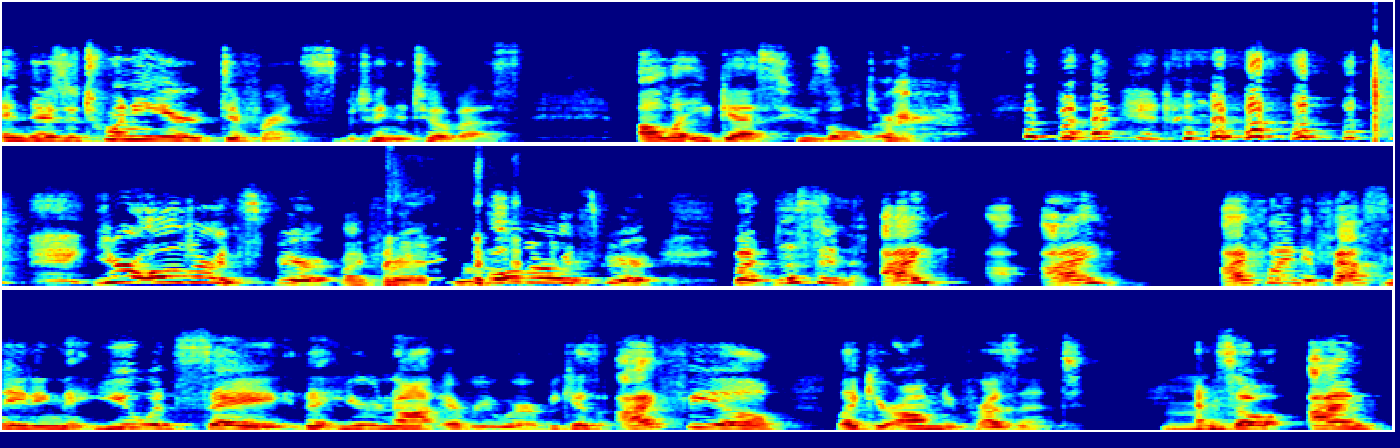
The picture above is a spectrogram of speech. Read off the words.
and there's a 20 year difference between the two of us. I'll let you guess who's older. but you're older in spirit, my friend. You're older in spirit. But listen, I I I find it fascinating that you would say that you're not everywhere because I feel like you're omnipresent. Mm-hmm. And so I'm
